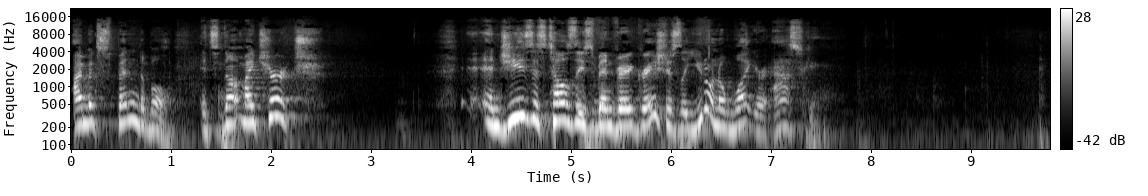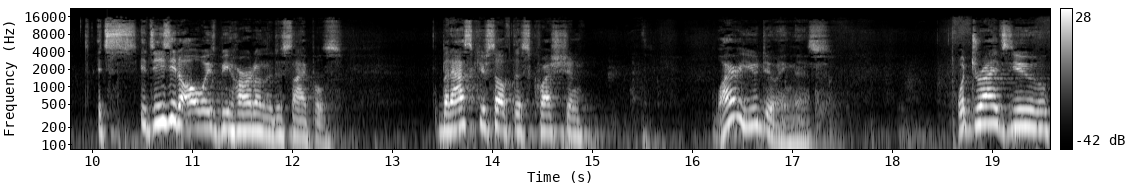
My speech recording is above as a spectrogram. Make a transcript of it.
I'm expendable. It's not my church. And Jesus tells these men very graciously, You don't know what you're asking. It's, it's easy to always be hard on the disciples. But ask yourself this question Why are you doing this? What drives you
